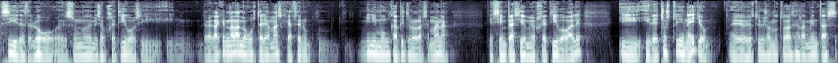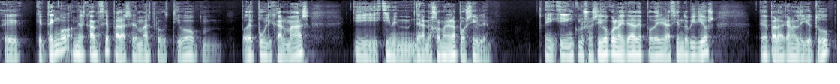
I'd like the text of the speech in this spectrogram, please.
sí, desde luego, es uno de mis objetivos y, de verdad que nada me gustaría más que hacer un, mínimo un capítulo a la semana, que siempre ha sido mi objetivo, ¿vale? Y, y de hecho estoy en ello. Eh, estoy usando todas las herramientas eh, que tengo a mi alcance para ser más productivo, poder publicar más y, y de la mejor manera posible. E, e incluso sigo con la idea de poder ir haciendo vídeos eh, para el canal de YouTube,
